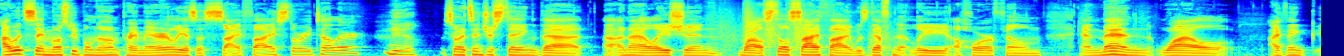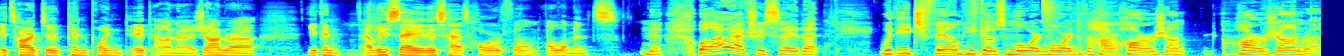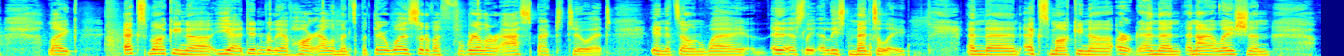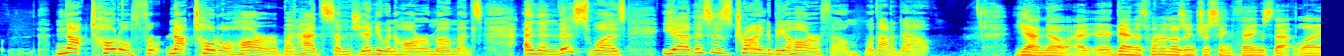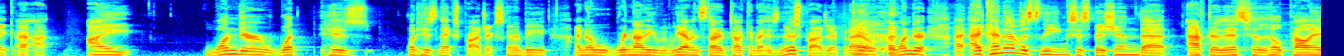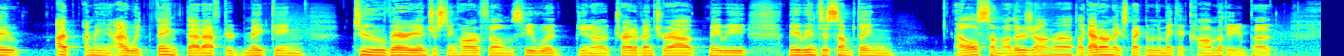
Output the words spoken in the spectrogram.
I would say most people know him primarily as a sci-fi storyteller. Yeah. So it's interesting that uh, Annihilation, while still sci-fi, was definitely a horror film, and Men, while I think it's hard to pinpoint it on a genre, you can at least say this has horror film elements. Yeah. Well, I would actually say that with each film, he goes more and more into the horror genre. Horror genre. Like Ex Machina, yeah, it didn't really have horror elements, but there was sort of a thriller aspect to it in its own way, at least mentally. And then Ex Machina, or and then Annihilation, not total th- not total horror but had some genuine horror moments and then this was yeah this is trying to be a horror film without a doubt yeah, no. I, again, it's one of those interesting things that like I I, I wonder what his what his next project's going to be. I know we're not even we haven't started talking about his newest project, but yeah. I I wonder I, I kind of have a sneaking suspicion that after this he'll, he'll probably I I mean I would think that after making two very interesting horror films, he would you know try to venture out maybe maybe into something else, some other genre. Like I don't expect him to make a comedy, but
